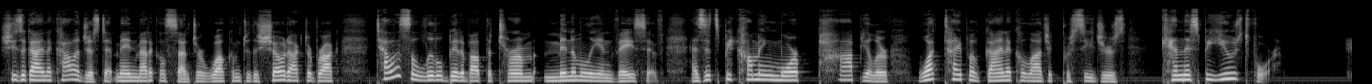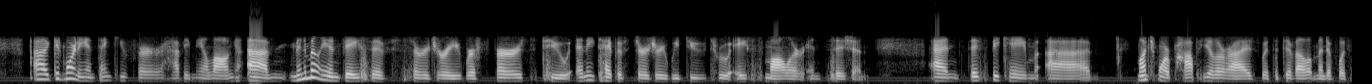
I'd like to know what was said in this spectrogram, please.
She's a gynecologist at Maine Medical Center. Welcome to the show, Dr. Brock. Tell us a little bit about the term minimally invasive. As it's becoming more popular, what type of gynecologic procedures can this be used for? Uh, good morning, and thank you for having me along. Um, minimally invasive surgery refers to any type of surgery we do through a smaller incision. And this became uh, much more popularized with the development of what's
